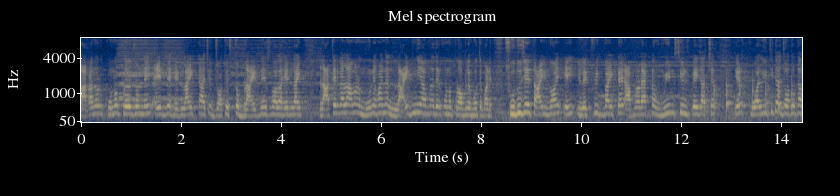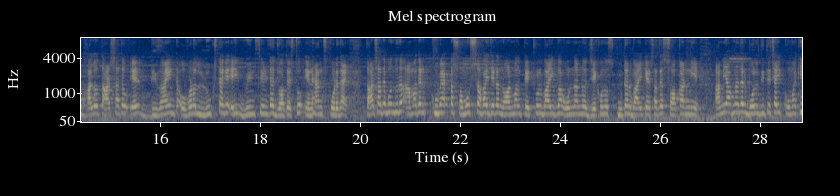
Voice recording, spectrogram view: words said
লাগানোর কোনো প্রয়োজন নেই। এর যে হেডলাইটটা আছে, যথেষ্ট ব্রাইটনেসওয়ালা হেডলাইট রাতের বেলা আমার মনে হয় না লাইট নিয়ে আপনাদের কোনো প্রবলেম হতে পারে। শুধু যে তাই নয়, এই ইলেকট্রিক বাইকটায় আপনারা একটা উইন্ডশিল্ড পেয়ে যাচ্ছেন। এর কোয়ালিটিটা যতটা ভালো, তার সাথেও এর ডিজাইনটা ওভারঅল লুকসটাকে এই উইন্ডশিল্ডটা যথেষ্ট এনহ্যান্স করে দেয়। তার সাথে বন্ধুরা, আমাদের খুব একটা সমস্যা হয় যেটা নর্মাল পেট্রোল বাইক বা অন্যান্য যে কোনো স্কুটার বাইকের সাথে সকার নিয়ে। আমি আপনাদের বলে দিতে চাই, কোমাকি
